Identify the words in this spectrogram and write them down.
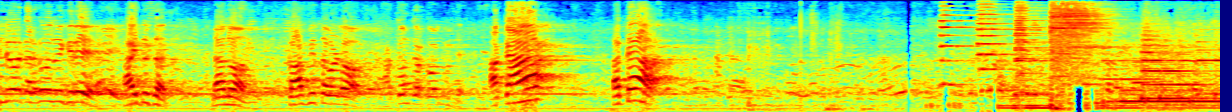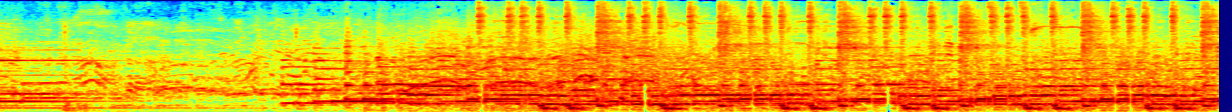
ಇಲ್ಲಿವರೆಗೆ ಕರ್ಕೊಂಡ್ರಿ ಆಯ್ತು ಸರ್. ನಾನು ಕಾಫಿ ತಗೊಂಡು ಅಕ್ಕನ್ ಕರ್ಕೊಂಡ್ಬಿಟ್ಟೆ ಅಕ್ಕ? ಅಕ್ಕ? ಅಕ್ಕ ಅಮ್ಮ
